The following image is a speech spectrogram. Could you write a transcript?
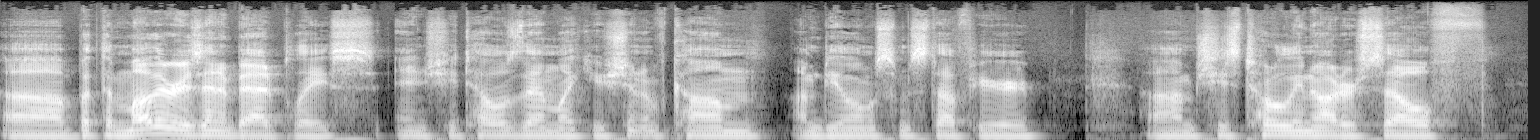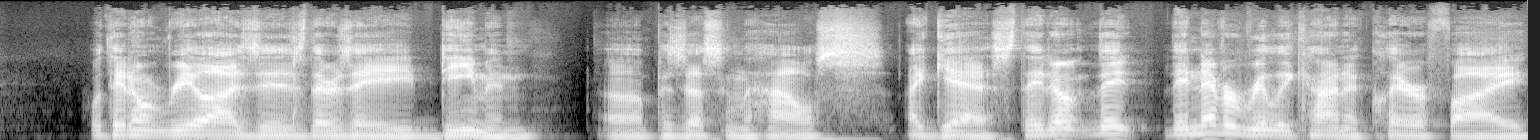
Uh, but the mother is in a bad place and she tells them, like, you shouldn't have come. I'm dealing with some stuff here. Um, she's totally not herself. what they don't realize is there's a demon uh, possessing the house. I guess they don't. They they never really kind of clarify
